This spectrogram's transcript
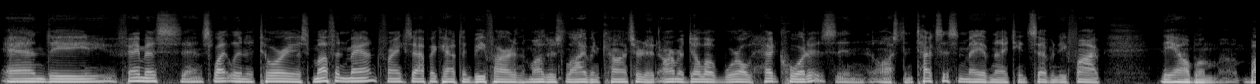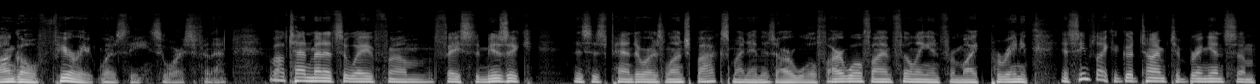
And the famous and slightly notorious Muffin Man, Frank Zappa, Captain Beefheart, and the Mothers live in concert at Armadillo World Headquarters in Austin, Texas in May of 1975. The album Bongo Fury was the source for that. About 10 minutes away from Face the Music. This is Pandora's Lunchbox. My name is R. Wolf. R. Wolf, I am filling in for Mike Perini. It seems like a good time to bring in some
